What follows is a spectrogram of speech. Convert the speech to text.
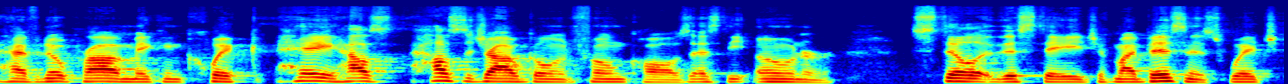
have no problem making quick, hey, how's how's the job going phone calls as the owner still at this stage of my business, which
